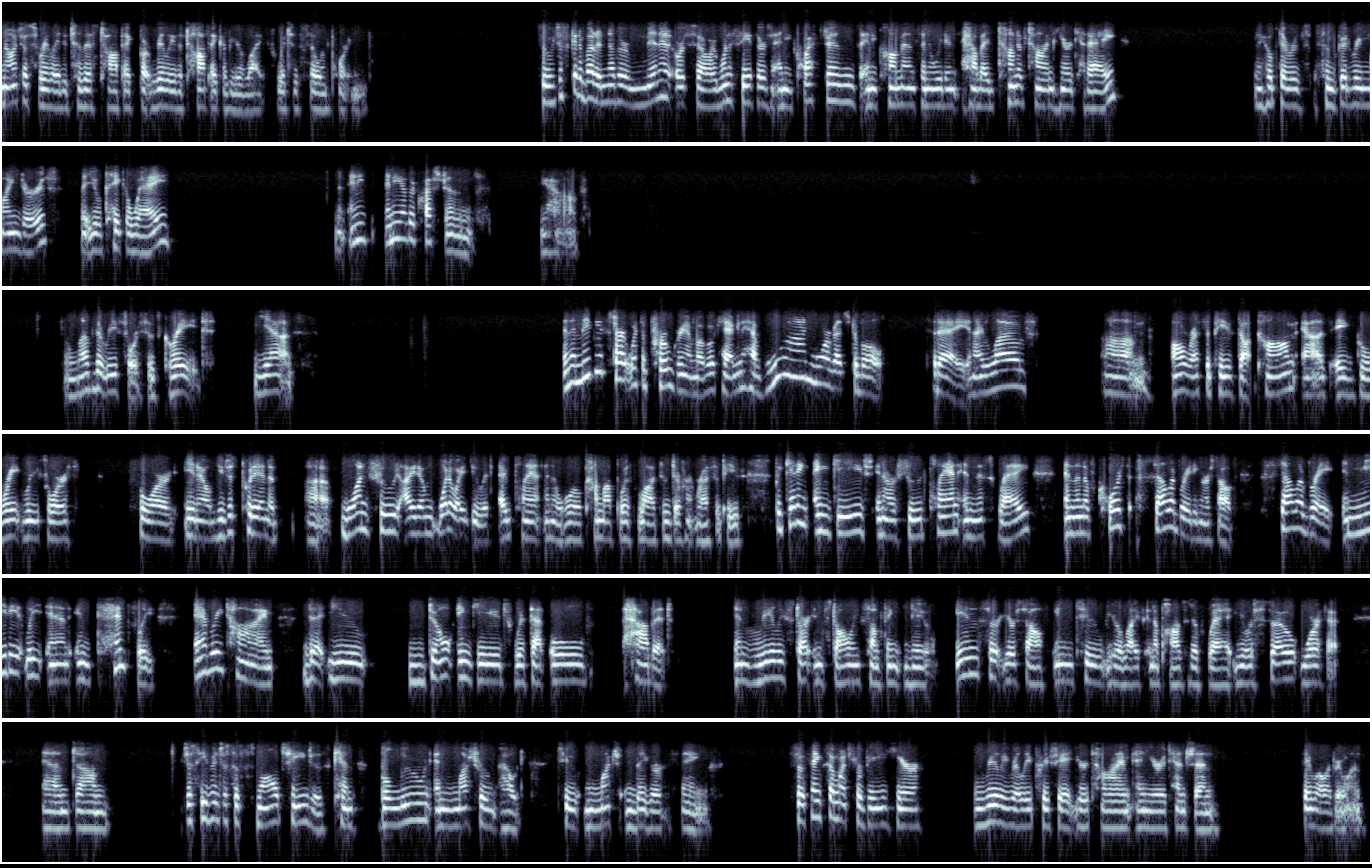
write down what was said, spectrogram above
not just related to this topic, but really the topic of your life, which is so important. So we've just got about another minute or so. I want to see if there's any questions, any comments. I know we didn't have a ton of time here today. I hope there was some good reminders that you'll take away. And any, any other questions you have? Love the resources. Great. Yes. And then maybe start with a program of, okay, I'm going to have one more vegetable today. And I love um, allrecipes.com as a great resource for, you know, you just put in a uh, one food item, what do I do with eggplant? And it will come up with lots of different recipes. But getting engaged in our food plan in this way and then, of course, celebrating ourselves. Celebrate immediately and intensely every time that you don't engage with that old habit and really start installing something new. Insert yourself into your life in a positive way. You're so worth it. And um, just even just a small changes can balloon and mushroom out to much bigger things. So thanks so much for being here. Really, really appreciate your time and your attention. Stay well, everyone.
